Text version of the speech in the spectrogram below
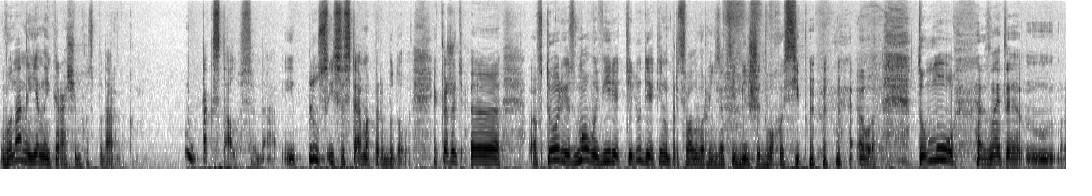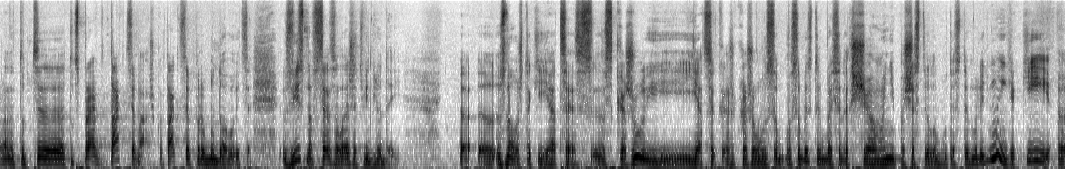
вона не є найкращим господарником. Ну, так сталося. Да. І плюс і система перебудови. Як кажуть, е, в теорію змови вірять ті люди, які не працювали в організації більше двох осіб. От. Тому, знаєте, тут, е, тут справді так це важко, так це перебудовується. Звісно, все залежить від людей. Е, Знову ж таки, я це скажу, і я це кажу- в особистих бесідах, що мені пощастило бути з тими людьми, які е,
